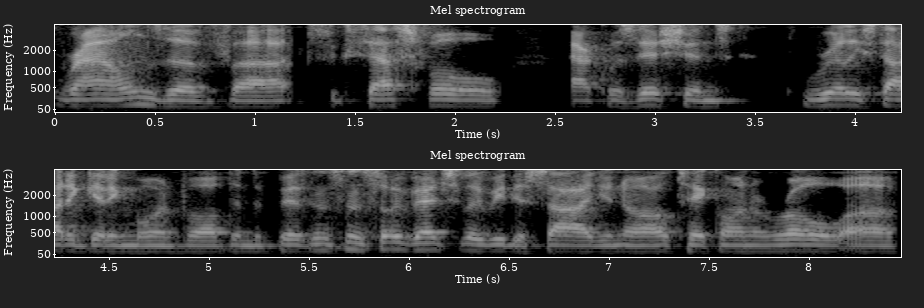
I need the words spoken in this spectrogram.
rounds of uh, successful acquisitions really started getting more involved in the business and so eventually we decide you know i'll take on a role of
